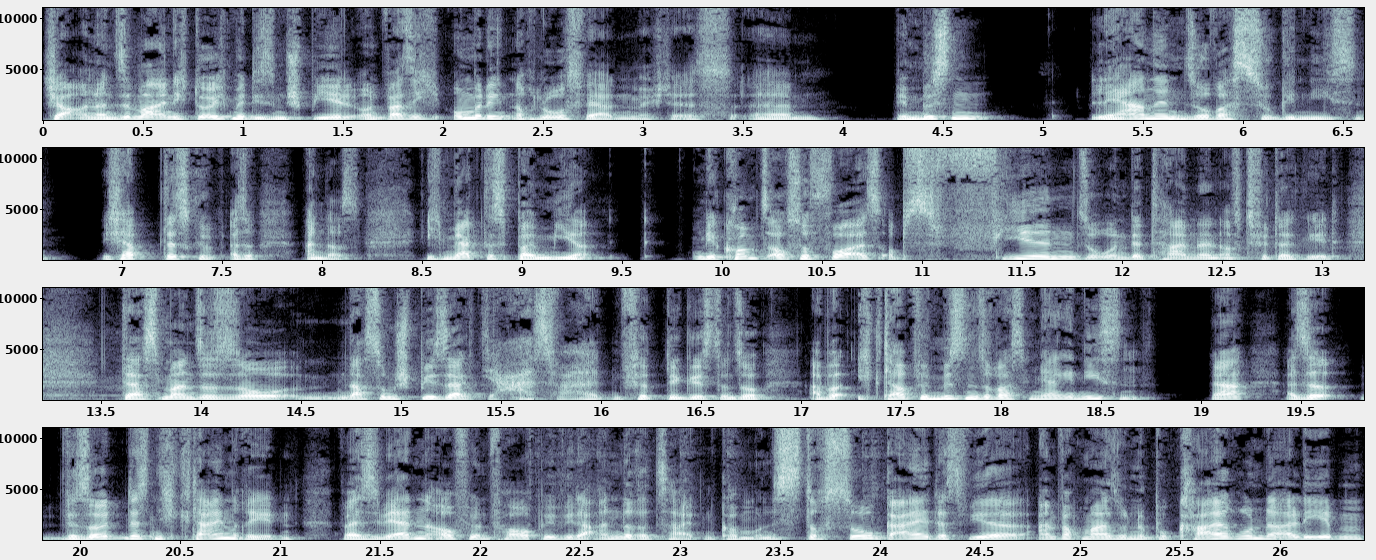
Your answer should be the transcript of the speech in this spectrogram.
Tja, und dann sind wir eigentlich durch mit diesem Spiel und was ich unbedingt noch loswerden möchte ist, ähm, wir müssen lernen, sowas zu genießen. Ich habe das, also anders. Ich merke das bei mir. Mir kommt es auch so vor, als ob es vielen so in der Timeline auf Twitter geht, dass man so, so nach so einem Spiel sagt, ja, es war halt ein Viertligist und so. Aber ich glaube, wir müssen sowas mehr genießen. Ja, also wir sollten das nicht kleinreden, weil es werden auch für den VfB wieder andere Zeiten kommen. Und es ist doch so geil, dass wir einfach mal so eine Pokalrunde erleben,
